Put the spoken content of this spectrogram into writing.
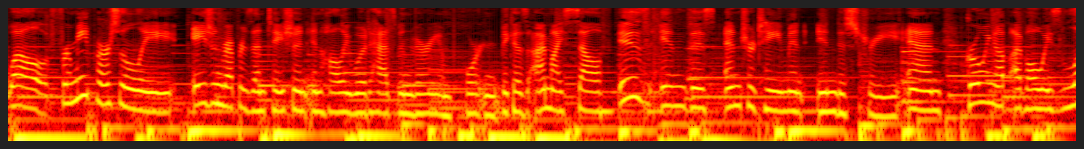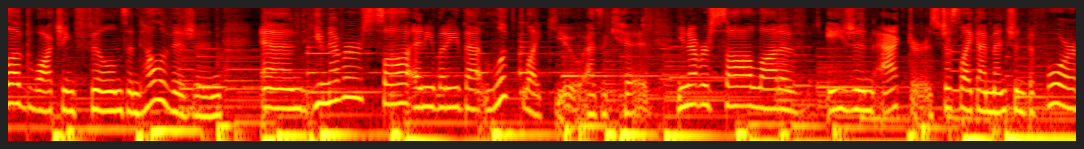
Well, for me personally, Asian representation in Hollywood has been very important because I myself is in this entertainment industry and growing up I've always loved watching films and television and you never saw anybody that looked like you as a kid. You never saw a lot of Asian actors. Just like I mentioned before,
